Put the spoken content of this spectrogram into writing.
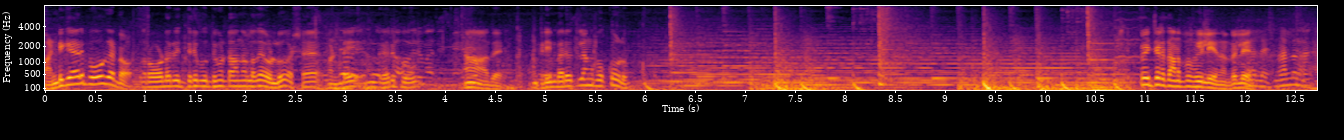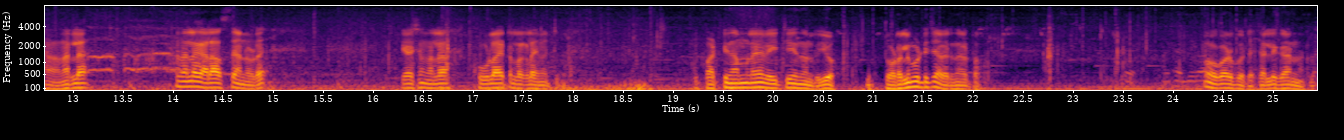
വണ്ടി കയറി പോകും കേട്ടോ. റോഡ് ഒരു ഇത്തിരി ബുദ്ധിമുട്ടാണെന്നുള്ളതേ ഉള്ളൂ. പക്ഷേ വണ്ടി കയറി പോകും. ആ അതെ. ഗ്രീൻ പരുവത്തിൽ അങ്ങ് പൊക്കോളും. ഇപ്പോൾ ഇച്ചിരി തണുപ്പ് ഫീൽ ചെയ്യുന്നുണ്ട് അല്ലേ? ആ നല്ല നല്ല കാലാവസ്ഥയാണ് ഇവിടെ. അത്യാവശ്യം നല്ല കൂളായിട്ടുള്ള ക്ലൈമറ്റ് പട്ടി നമ്മളെ വെയിറ്റ് ചെയ്യുന്നുണ്ട്. അയ്യോ തുടലും പൊട്ടിച്ചാണ് വരുന്നത് കേട്ടോ. ഓ കുഴപ്പമില്ല. ശല്യക്കാരനല്ല.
